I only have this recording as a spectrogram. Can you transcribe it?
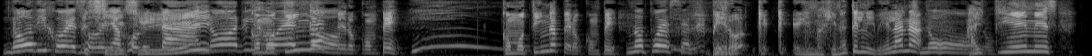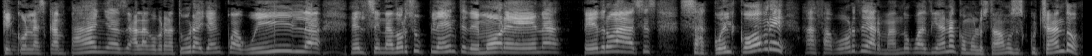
No dijo eso, doña Sí, Jovita. sí. No dijo Como tinga, eso. pero con P. Como tinga, pero con P. No puede ser. Pero que, que- imagínate el nivel, Ana. No, Ahí no. tienes que con las campañas a la gobernatura ya en Coahuila, el senador suplente de Morena, Pedro Aces, sacó el cobre a favor de Armando Guadiana, como lo estábamos escuchando.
